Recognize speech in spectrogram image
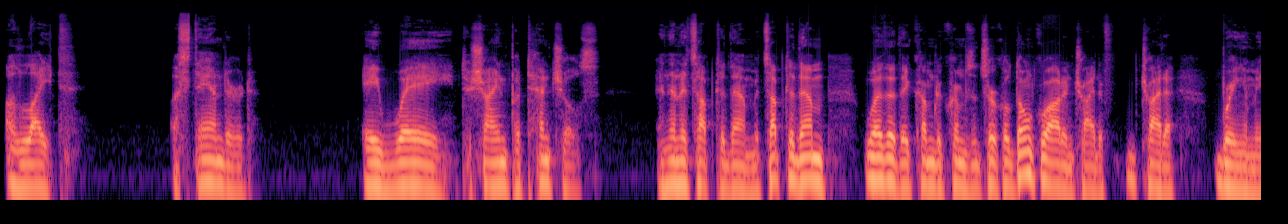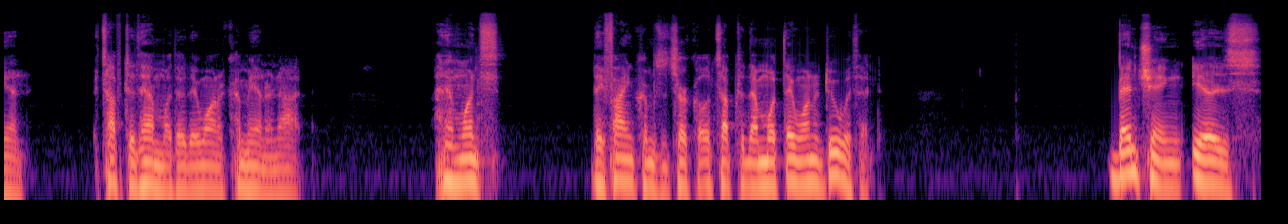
a light, a standard, a way to shine potentials. And then it's up to them. It's up to them whether they come to Crimson Circle. Don't go out and try to try to bring them in. It's up to them whether they want to come in or not. And then once they find Crimson Circle, it's up to them what they want to do with it. Benching is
